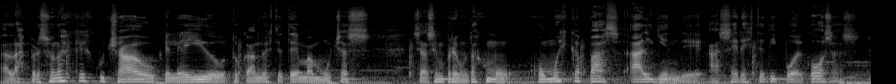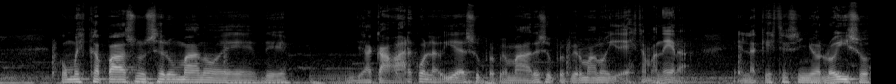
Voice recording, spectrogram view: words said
a las personas que he escuchado que he leído tocando este tema, muchas se hacen preguntas como ¿cómo es capaz alguien de hacer este tipo de cosas? ¿Cómo es capaz un ser humano de, de, acabar con la vida de su propia madre, su propio hermano y de esta manera en la que este señor lo hizo?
